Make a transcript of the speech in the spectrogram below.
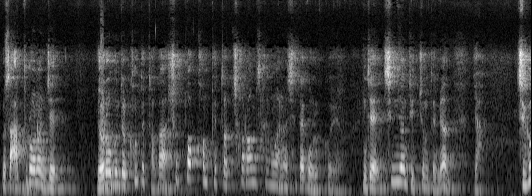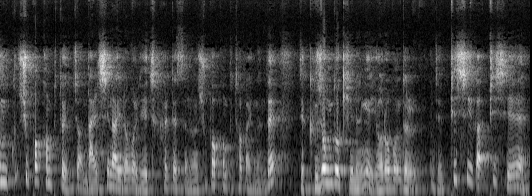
그래서 앞으로는 이제 여러분들 컴퓨터가 슈퍼컴퓨터처럼 사용하는 시대가 올 거예요. 이제 10년 뒤쯤 되면, 야, 지금 슈퍼컴퓨터 있죠? 날씨나 이런 걸 예측할 때 쓰는 슈퍼컴퓨터가 있는데, 이제 그 정도 기능이 여러분들 이제 PC가, PC에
